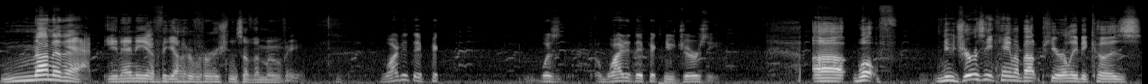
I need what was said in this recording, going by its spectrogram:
None of that in any of the other versions of the movie. Why did they pick? Was why did they pick New Jersey? Uh, well, f- New Jersey came about purely because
